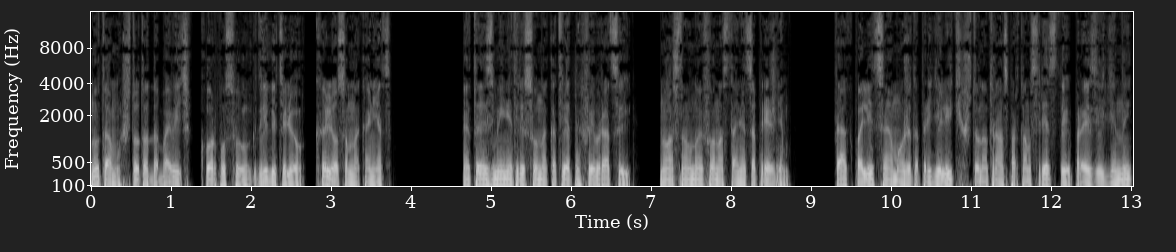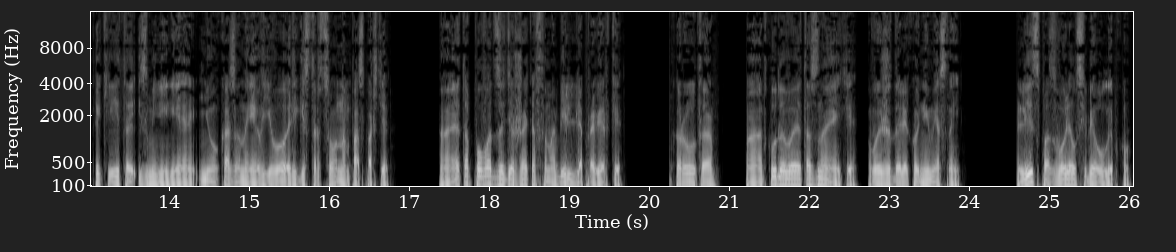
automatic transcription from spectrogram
Ну там что-то добавить к корпусу, к двигателю, к колесам, наконец. Это изменит рисунок ответных вибраций, но основной фон останется прежним. Так полиция может определить, что на транспортном средстве произведены какие-то изменения, не указанные в его регистрационном паспорте. А это повод задержать автомобиль для проверки. Круто. А откуда вы это знаете? Вы же далеко не местный. Лиц позволил себе улыбку.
